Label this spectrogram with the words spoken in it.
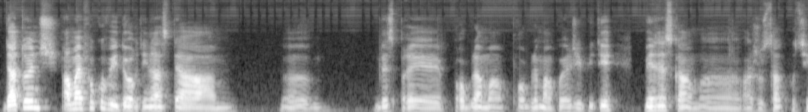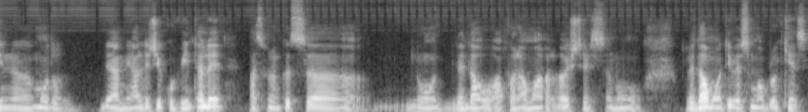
De atunci am mai făcut video din astea uh, despre problema, problema cu LGBT. Bineînțeles că am uh, ajustat puțin uh, modul de a-mi alege cuvintele, astfel încât să nu le dau apă la moară la ăștia și să nu le dau motive să mă blocheze.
